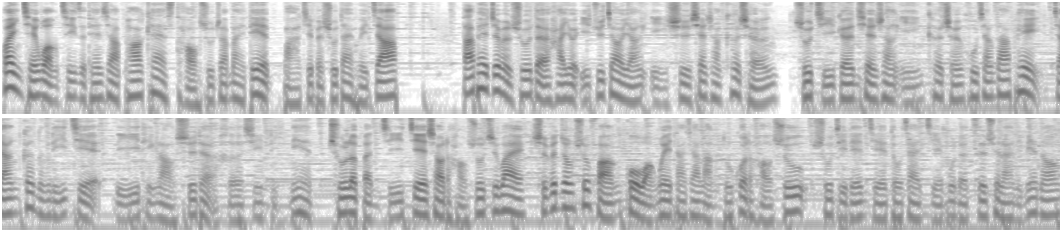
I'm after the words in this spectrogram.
欢迎前往亲子天下 Podcast 好书专卖店，把这本书带回家。搭配这本书的还有宜居教养影视线上课程，书籍跟线上影音课程互相搭配，将更能理解李怡婷老师的核心理念。除了本集介绍的好书之外，十分钟书房过往为大家朗读过的好书，书籍连结都在节目的资讯栏里面哦。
